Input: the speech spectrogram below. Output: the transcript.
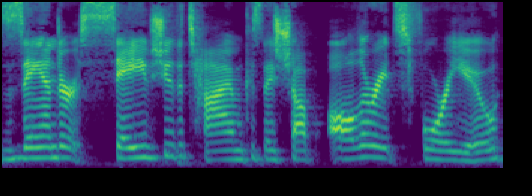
Zander saves you the time because they shop all the rates for you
